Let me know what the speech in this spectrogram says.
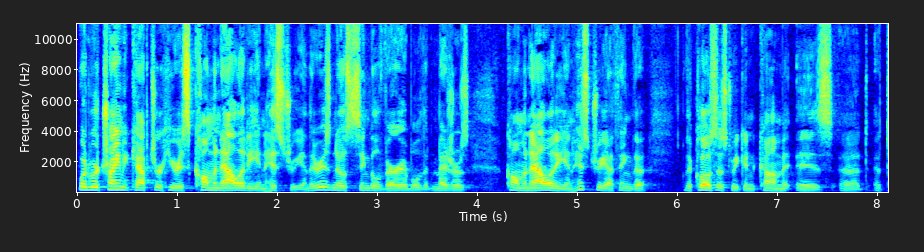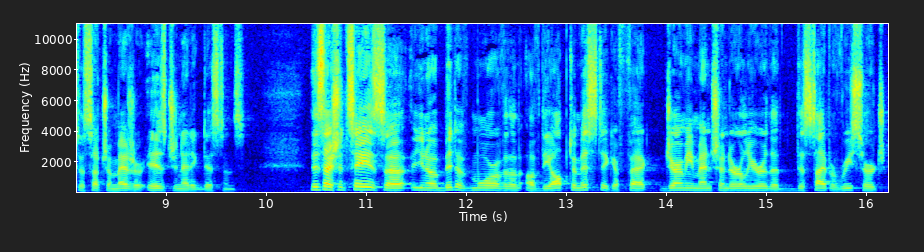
what we're trying to capture here is commonality in history and there is no single variable that measures commonality in history. I think the the closest we can come is to such a measure is genetic distance. This, I should say, is uh, you know a bit of more of the, of the optimistic effect. Jeremy mentioned earlier that this type of research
